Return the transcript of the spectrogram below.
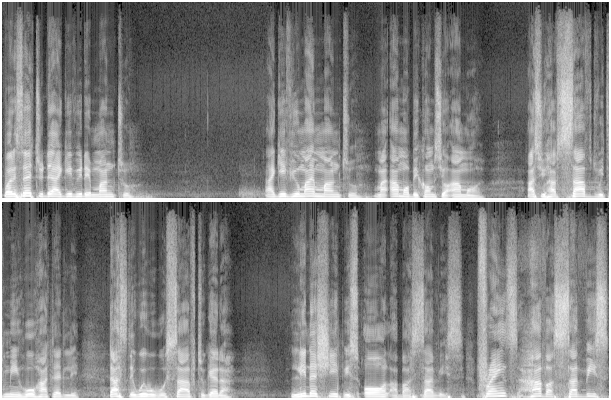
But he said, Today I give you the mantle. I give you my mantle. My armor becomes your armor. As you have served with me wholeheartedly, that's the way we will serve together. Leadership is all about service. Friends, have a service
